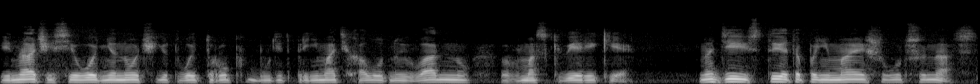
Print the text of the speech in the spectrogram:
иначе сегодня ночью твой труп будет принимать холодную ванну в Москве-реке. Надеюсь, ты это понимаешь лучше нас».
